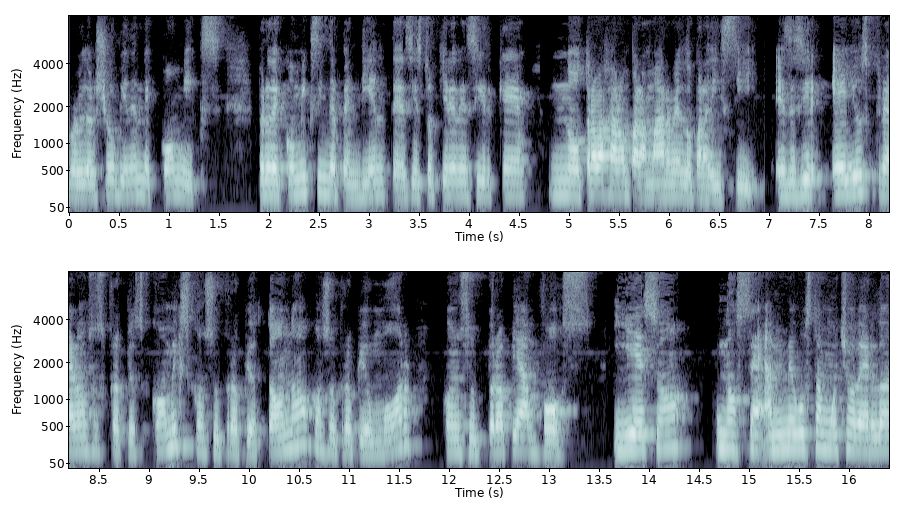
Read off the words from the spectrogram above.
Regular Show vienen de cómics pero de cómics independientes. Y esto quiere decir que no trabajaron para Marvel o para DC. Es decir, ellos crearon sus propios cómics con su propio tono, con su propio humor, con su propia voz. Y eso, no sé, a mí me gusta mucho verlo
